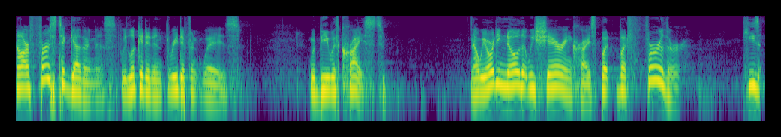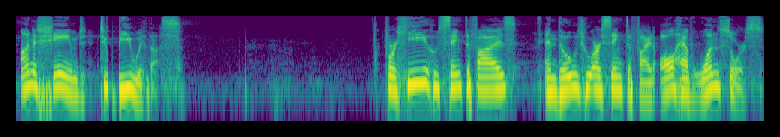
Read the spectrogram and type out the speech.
Now, our first togetherness, if we look at it in three different ways, would be with Christ. Now, we already know that we share in Christ, but, but further, He's unashamed to be with us. For He who sanctifies and those who are sanctified all have one source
